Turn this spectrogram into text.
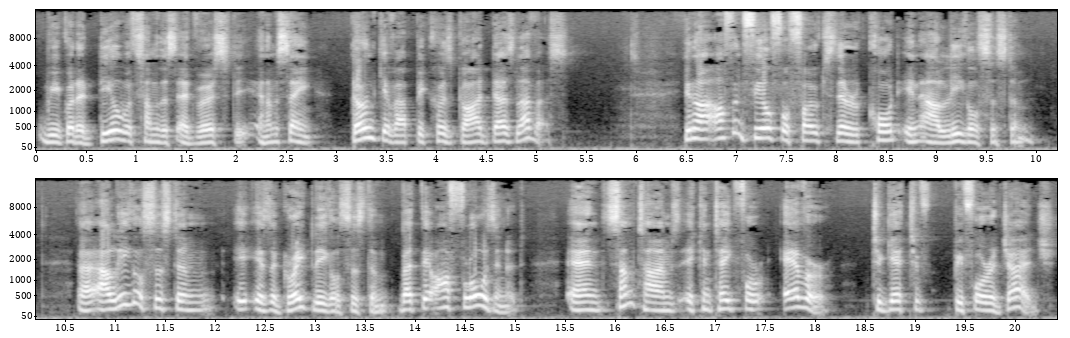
we've got to deal with some of this adversity. And I'm saying, don't give up because God does love us. You know, I often feel for folks that are caught in our legal system. Uh, our legal system is a great legal system, but there are flaws in it. And sometimes it can take forever to get to before a judge.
